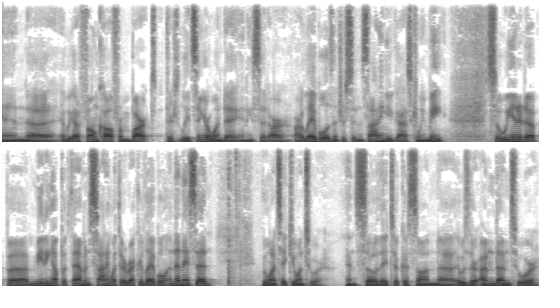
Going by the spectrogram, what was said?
And uh, and we got a phone call from Bart, their lead singer, one day, and he said, "Our our label is interested in signing you guys. Can we meet?" So we ended up uh, meeting up with them and signing with their record label. And then they said, "We want to take you on tour." And so they took us on. Uh, it was their Undone tour.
